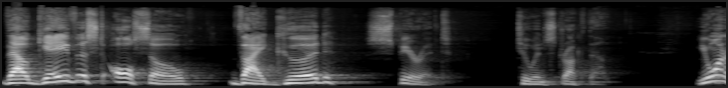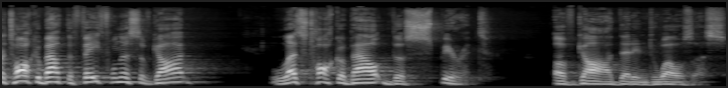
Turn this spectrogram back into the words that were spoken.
Thou gavest also thy good spirit to instruct them. You want to talk about the faithfulness of God? Let's talk about the Spirit of God that indwells us.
